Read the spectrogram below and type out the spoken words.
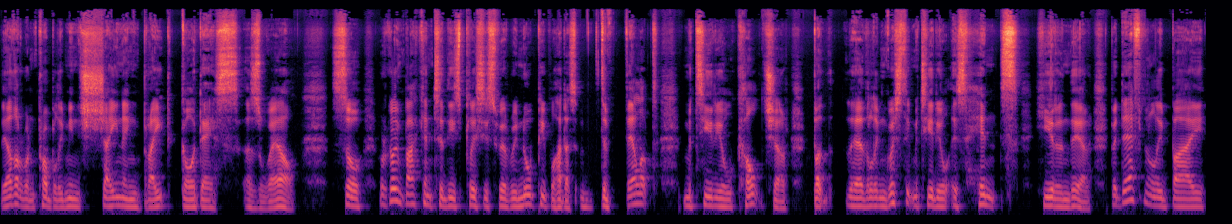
the other one probably means shining bright goddess as well. So we're going back into these places where we know people had a developed material culture, but the, the linguistic material is hints here and there. But definitely by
